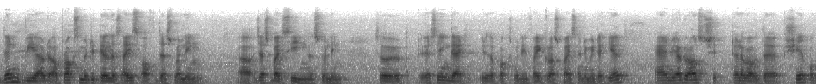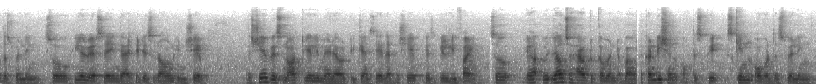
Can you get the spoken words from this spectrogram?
Then we have to approximately tell the size of the swelling uh, just by seeing the swelling. So we are saying that it is approximately 5 cross 5 centimeter here and we have to also tell about the shape of the swelling. So here we are saying that it is round in shape. The shape is not clearly made out. You can say that the shape is ill defined. So we also have to comment about the condition of the skin over the swelling.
